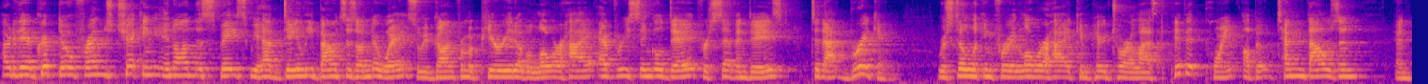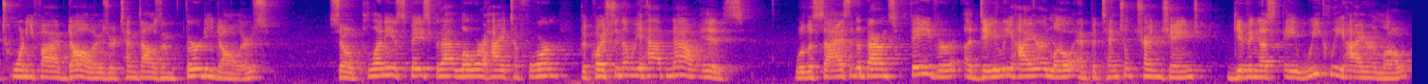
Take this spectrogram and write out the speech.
Howdy there, crypto friends. Checking in on the space. We have daily bounces underway. So we've gone from a period of a lower high every single day for seven days to that breaking. We're still looking for a lower high compared to our last pivot point up at $10,025 or $10,030. So plenty of space for that lower high to form. The question that we have now is, will the size of the bounce favor a daily higher low and potential trend change, giving us a weekly higher low,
